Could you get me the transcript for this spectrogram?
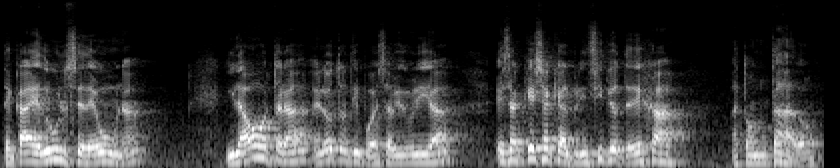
te cae dulce de una, y la otra, el otro tipo de sabiduría, es aquella que al principio te deja atontado.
